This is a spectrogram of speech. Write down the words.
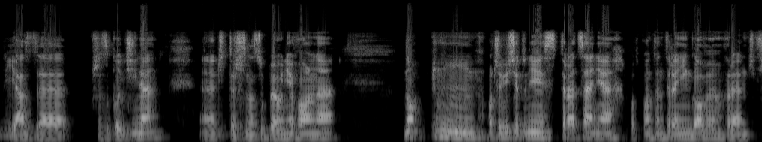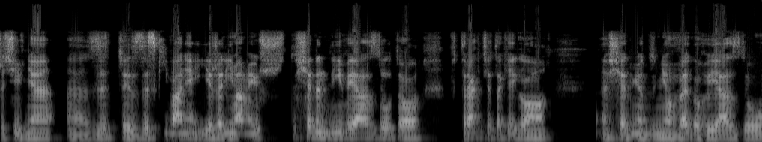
jazdę przez godzinę, e, czy też na zupełnie wolne. No, oczywiście to nie jest stracenie pod kątem treningowym, wręcz przeciwnie, to jest zyskiwanie. Jeżeli mamy już 7 dni wyjazdu, to trakcie takiego e, siedmiodniowego wyjazdu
